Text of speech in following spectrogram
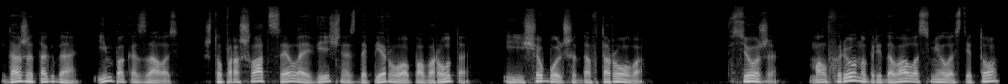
Даже тогда им показалось, что прошла целая вечность до первого поворота и еще больше до второго. Все же, Малфуриону придавало смелости то,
